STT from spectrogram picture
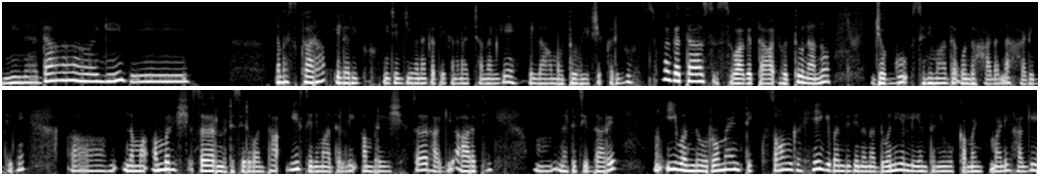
ನಿನದಾಗಿದೆ. ನಮಸ್ಕಾರ, ಎಲ್ಲರಿಗೂ ನಿಜ ಜೀವನ ಕಥೆ ಕನ್ನಡ ಚಾನಲ್ಗೆ ಎಲ್ಲ ಮಧು ವೀಕ್ಷಕರಿಗೂ ಸ್ವಾಗತ, ಸುಸ್ವಾಗತ. ಇವತ್ತು ನಾನು ಜಗ್ಗು ಸಿನಿಮಾದ ಒಂದು ಹಾಡನ್ನು ಹಾಡಿದ್ದೀನಿ. ನಮ್ಮ ಅಂಬರೀಷ್ ಸರ್ ನಟಿಸಿರುವಂಥ ಈ ಸಿನಿಮಾದಲ್ಲಿ ಅಂಬರೀಷ್ ಸರ್ ಹಾಗೆ ಆರತಿ ನಟಿಸಿದ್ದಾರೆ. ಈ ಒಂದು ರೊಮ್ಯಾಂಟಿಕ್ ಸಾಂಗ್ ಹೇಗೆ ಬಂದಿದೆ ನನ್ನ ಧ್ವನಿಯಲ್ಲಿ ಅಂತ ನೀವು ಕಮೆಂಟ್ ಮಾಡಿ. ಹಾಗೆ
